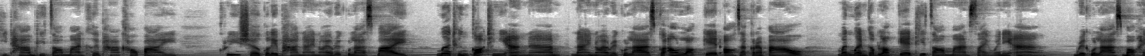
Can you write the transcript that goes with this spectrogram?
ที่ถ้ำที่จอมมารเคยพาเขาไป ครีเชอร์ก็เลยพานายน้อยเรกูลัสไป เมื่อถึงเกาะที่มีอ่างน้ำนายน้อยเรกูลัสก็เอาล็อกเก็ตออกจากกระเป๋า มันเหมือนกับล็อกเก็ตที่จอมมารใส่ไว้ในอ่างเรกูลัสบอกให้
